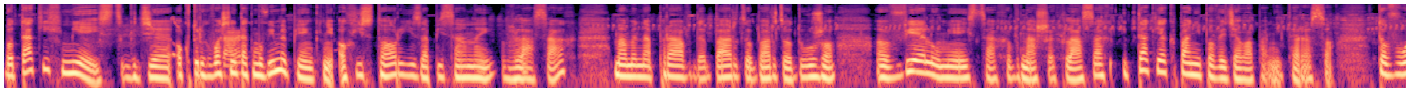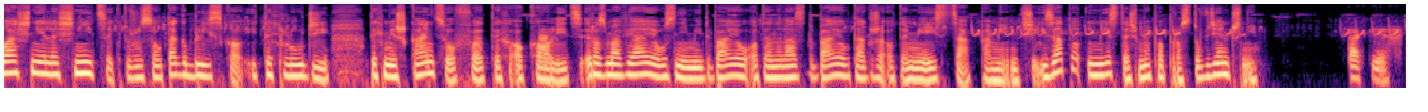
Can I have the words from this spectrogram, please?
Bo takich miejsc, gdzie, o których właśnie tak, Tak. mówimy pięknie, o historii zapisanej w lasach, mamy naprawdę bardzo, bardzo dużo w wielu miejscach w naszych lasach i tak jak Pani powiedziała, Pani Tereso, to właśnie leśnicy, którzy są są tak blisko i tych ludzi, tych mieszkańców tych okolic, rozmawiają z nimi, dbają o ten las, dbają także o te miejsca pamięci. I za to im jesteśmy po prostu wdzięczni. Tak jest.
